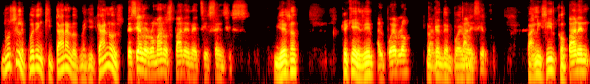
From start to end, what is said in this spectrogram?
no se le pueden quitar a los mexicanos. Decían los romanos panem et circensis. ¿Y eso? ¿Qué quiere decir? Al pueblo. Lo que es del pueblo. Pan y circo. Pan y circo. Panem,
